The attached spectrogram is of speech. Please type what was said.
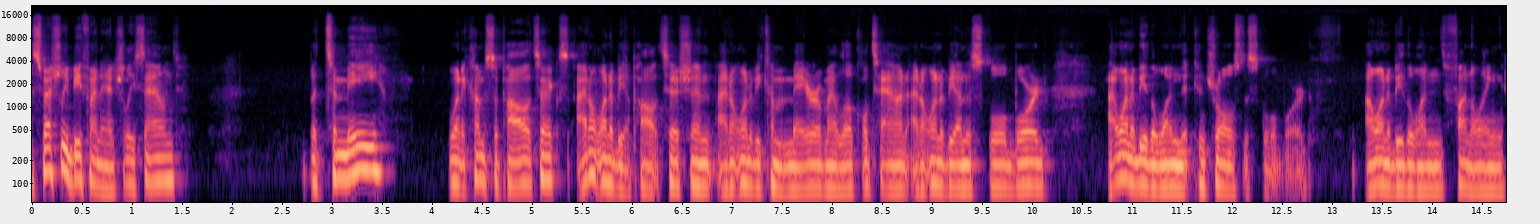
especially be financially sound. But to me, when it comes to politics, I don't want to be a politician. I don't want to become a mayor of my local town. I don't want to be on the school board. I want to be the one that controls the school board. I want to be the one funneling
